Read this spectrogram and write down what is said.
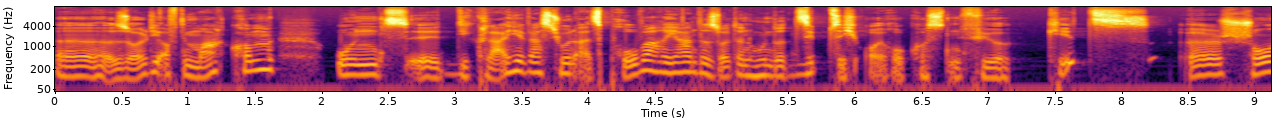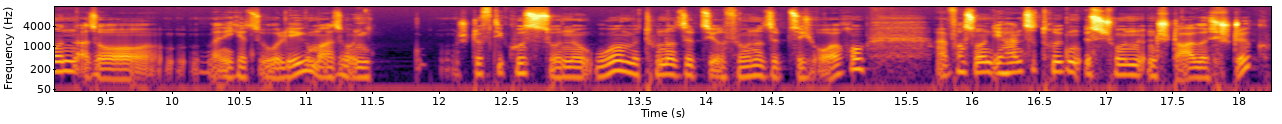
äh, soll die auf den Markt kommen und äh, die gleiche Version als Pro-Variante soll dann 170 Euro kosten für Kids äh, schon, also wenn ich jetzt überlege, mal so ein Stiftikus, so eine Uhr mit 170 oder 470 Euro, einfach so in die Hand zu drücken, ist schon ein starkes Stück.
